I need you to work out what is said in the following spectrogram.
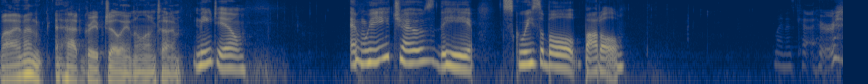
Well, I haven't had grape jelly in a long time. Me too. And we chose the squeezable bottle. Mine is cat hair.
